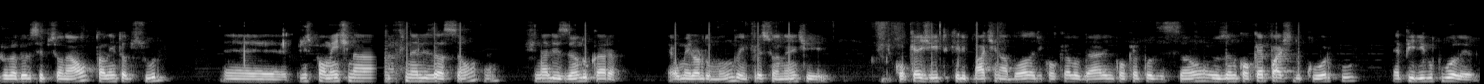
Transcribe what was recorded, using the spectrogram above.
jogador excepcional, talento absurdo, é, principalmente na finalização, né? finalizando o cara é o melhor do mundo, é impressionante de qualquer jeito que ele bate na bola, de qualquer lugar, em qualquer posição, usando qualquer parte do corpo, é perigo para o goleiro.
